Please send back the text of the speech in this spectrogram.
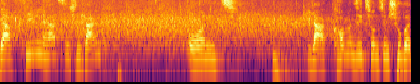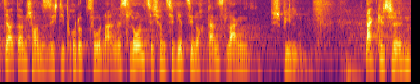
Ja, vielen herzlichen Dank. Und ja, kommen Sie zu uns ins Schubert-Theater und schauen Sie sich die Produktion an. Es lohnt sich und sie wird sie noch ganz lang spielen. Dankeschön.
